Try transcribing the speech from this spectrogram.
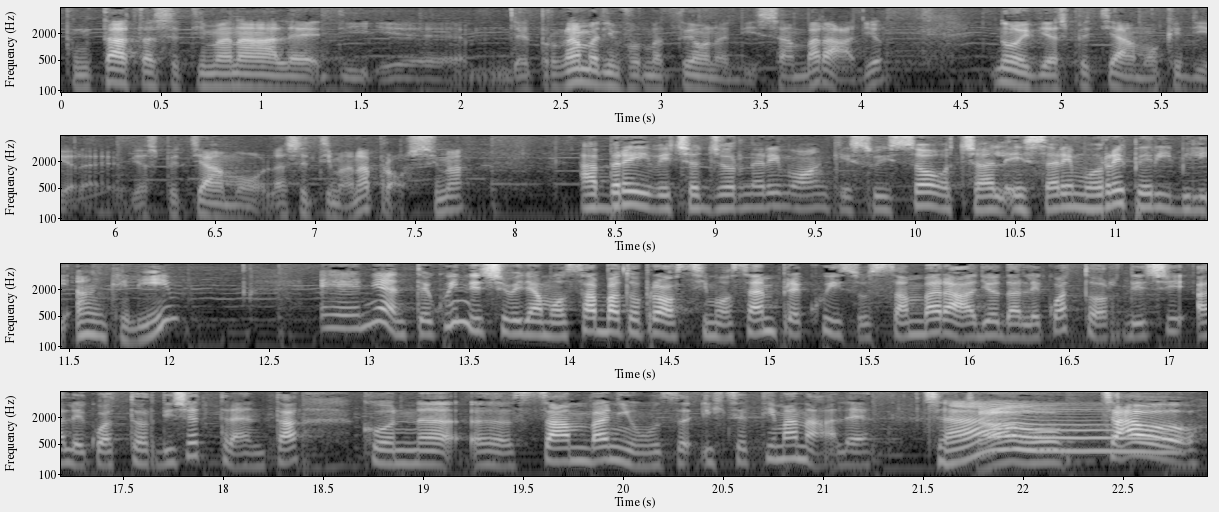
puntata settimanale di, eh, del programma di informazione di Samba Radio. Noi vi aspettiamo, che dire, vi aspettiamo la settimana prossima. A breve ci aggiorneremo anche sui social e saremo reperibili anche lì. E niente, quindi ci vediamo sabato prossimo, sempre qui su Samba Radio, dalle 14 alle 14.30 con eh, Samba News, il settimanale. Ciao! Ciao!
